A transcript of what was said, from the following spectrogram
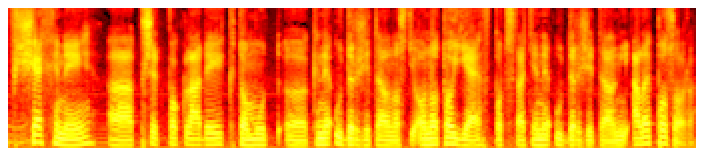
všechny uh, předpoklady k tomu, uh, k neudržitelnosti. Ono to je v podstatě neudržitelný, ale pozor,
